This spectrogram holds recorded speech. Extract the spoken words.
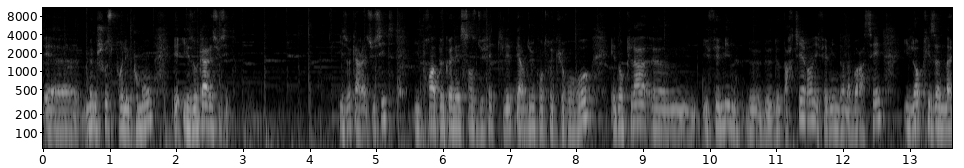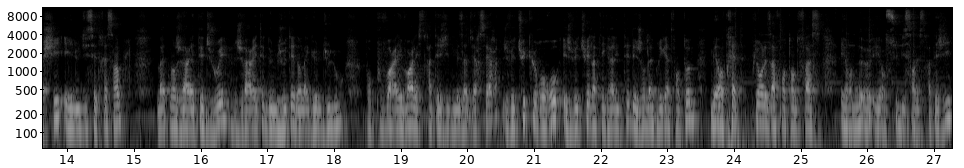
Et euh, même chose pour les poumons. Et Isoka ressuscite. Isoka ressuscite, il prend un peu connaissance du fait qu'il est perdu contre Kuroro, et donc là, euh, il fait mine de, partir, hein, il fait mine d'en avoir assez, il emprisonne Machi et il lui dit c'est très simple, maintenant je vais arrêter de jouer, je vais arrêter de me jeter dans la gueule du loup pour pouvoir aller voir les stratégies de mes adversaires, je vais tuer Kuroro et je vais tuer l'intégralité des gens de la brigade fantôme, mais en traite, plus en les affrontant de face et en, euh, et en subissant les stratégies,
